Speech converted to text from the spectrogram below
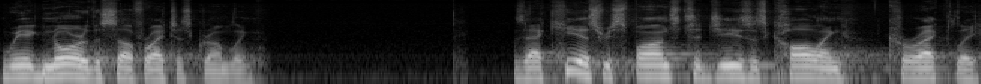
we ignore the self righteous grumbling. Zacchaeus responds to Jesus' calling correctly.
